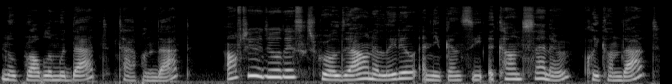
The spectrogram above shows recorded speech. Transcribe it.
No problem with that. Tap on that after you do this, scroll down a little and you can see account center. Click on that.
